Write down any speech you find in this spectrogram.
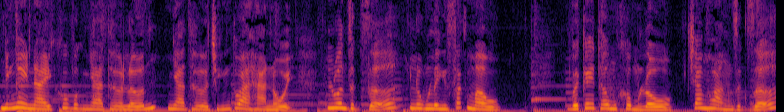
Những ngày này, khu vực nhà thờ lớn, nhà thờ chính tòa Hà Nội luôn rực rỡ, lung linh sắc màu. Với cây thông khổng lồ, trang hoàng rực rỡ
